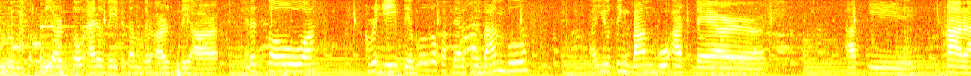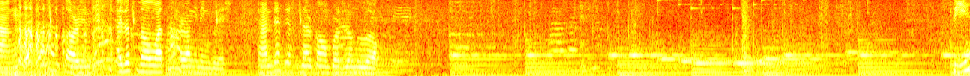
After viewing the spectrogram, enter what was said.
rooms. They are so innovative and there are they are it is so uh, creative. Oh, look at a bamboo. Uh, using bamboo as their as a harang. I'm Sorry, I don't know what harang in English. And this is their comfort room. Look. See,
